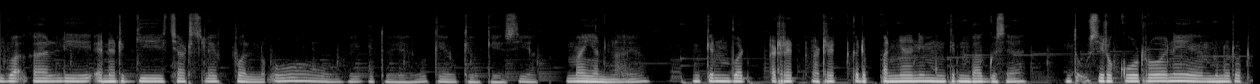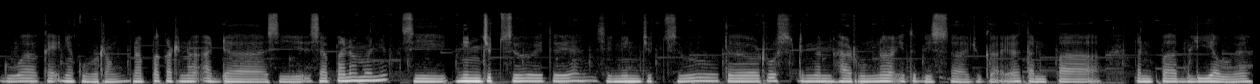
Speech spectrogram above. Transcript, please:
dua kali energi charge level. Oh kayak gitu ya. Oke oke oke. Siap. Lumayan lah ya. Mungkin buat red red ke depannya ini mungkin bagus ya untuk Shirokuro ini menurut gua kayaknya kurang. Kenapa? Karena ada si siapa namanya? Si ninjutsu itu ya. Si ninjutsu. Terus dengan Haruna itu bisa juga ya tanpa tanpa beliau ya.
